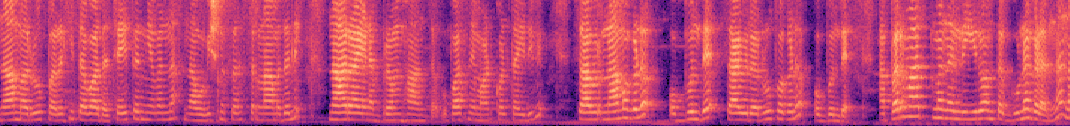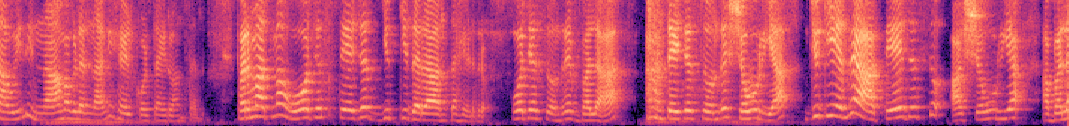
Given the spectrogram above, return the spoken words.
ನಾಮರೂಪರಹಿತವಾದ ಚೈತನ್ಯವನ್ನ ನಾವು ವಿಷ್ಣು ಸಹಸ್ರನಾಮದಲ್ಲಿ ನಾರಾಯಣ ಬ್ರಹ್ಮ ಅಂತ ಉಪಾಸನೆ ಮಾಡ್ಕೊಳ್ತಾ ಇದ್ದೀವಿ. ಸಾವಿರ ನಾಮಗಳು ಒಬ್ಬುಂದೇ, ಸಾವಿರ ರೂಪಗಳು ಒಬ್ಬುಂದೇ. ಆ ಪರಮಾತ್ಮನಲ್ಲಿ ಇರೋವಂಥ ಗುಣಗಳನ್ನ ನಾವು ಇಲ್ಲಿ ನಾಮಗಳನ್ನಾಗಿ ಹೇಳ್ಕೊಳ್ತಾ ಇರೋವಂಥದ್ದು. ಪರಮಾತ್ಮ ಓಜಸ್ ತೇಜ ದ್ಯುತ್ಕಿದರ ಅಂತ ಹೇಳಿದ್ರು. ಓಜಸ್ಸು ಅಂದ್ರೆ ಬಲ, ತೇಜಸ್ಸು ಅಂದ್ರೆ ಶೌರ್ಯ, ದ್ಯುತಿ ಅಂದ್ರೆ ಆ ತೇಜಸ್ಸು, ಆ ಶೌರ್ಯ, ಆ ಬಲ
